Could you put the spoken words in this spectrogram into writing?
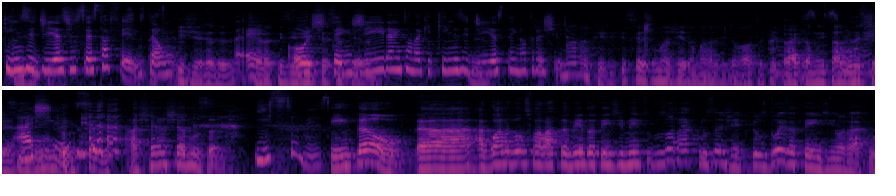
15 dias de sexta-feira. Então, E gira, é, 15 dias, hoje tem gira, então daqui 15 dias tem outra Que gira. maravilha, que seja uma gira maravilhosa, que traga muita luz para esse Axé. mundo. Axé, axé nos ame. Isso mesmo. Então, ah, agora vamos falar também do atendimento dos oráculos, né, gente? Porque os dois atendem oráculo.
